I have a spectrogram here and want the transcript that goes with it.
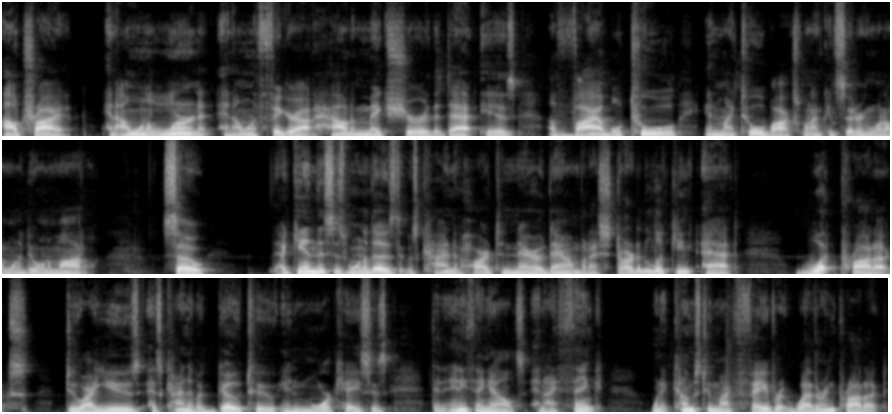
I'll try it and I want to learn it and I want to figure out how to make sure that that is a viable tool in my toolbox when I'm considering what I want to do on a model. So again, this is one of those that was kind of hard to narrow down, but I started looking at what products do I use as kind of a go-to in more cases than anything else. And I think when it comes to my favorite weathering product,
